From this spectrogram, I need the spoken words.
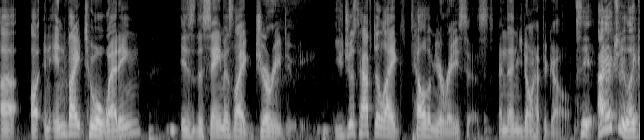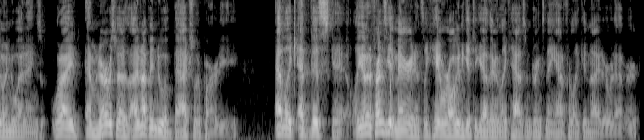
uh, uh, an invite to a wedding is the same as like jury duty. You just have to like tell them you're racist, and then you don't have to go. See, I actually like going to weddings. What I am nervous about is I've not been to a bachelor party at like at this scale. Like, when friends get married, and it's like, hey, we're all going to get together and like have some drinks and hang out for like a night or whatever.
